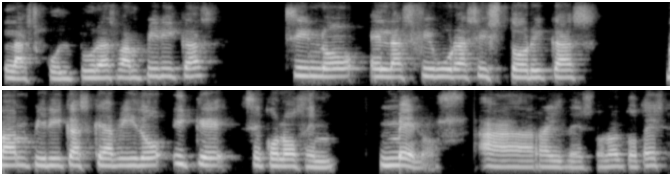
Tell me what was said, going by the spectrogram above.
las culturas vampíricas, sino en las figuras históricas vampíricas que ha habido y que se conocen menos a raíz de esto. ¿no? Entonces,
